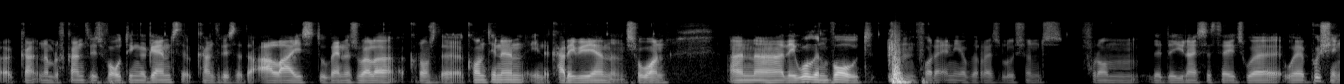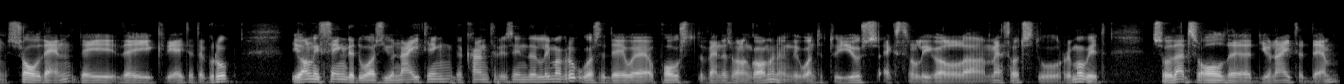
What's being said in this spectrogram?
a number of countries voting against, the countries that are allies to Venezuela across the continent, in the Caribbean, and so on and uh, they wouldn't vote for any of the resolutions from that the United States were, were pushing. So then they they created a group. The only thing that was uniting the countries in the Lima group was that they were opposed to the Venezuelan government and they wanted to use extra legal uh, methods to remove it. So that's all that united them.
